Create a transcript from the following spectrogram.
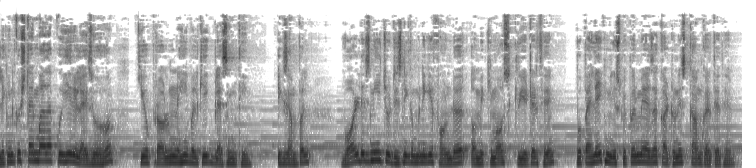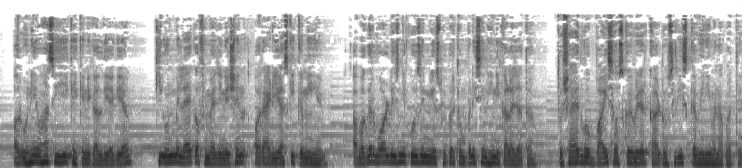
लेकिन कुछ टाइम बाद आपको ये रियलाइज़ हुआ हो कि वो प्रॉब्लम नहीं, बल्कि एक ब्लेसिंग थी। एग्ज़ाम्पल वॉल्ट डिज्नी जो डिज्नी कंपनी के फाउंडर और मिक्की माउस क्रिएटर थे, वो पहले एक न्यूज़पेपर में एज अ कार्टूनिस्ट काम करते थे। और उन्हें वहाँ से ये कह के निकाल दिया गया कि उनमें लैक ऑफ़ इमेजिनेशन और आइडियाज़ की कमी है। अब अगर वॉल्ट डिज्नी को उस दिन न्यूज़पेपर कंपनी से नहीं निकाला जाता तो शायद वो 22 ऑस्कर विनर कार्टून सीरीज़ कभी नहीं बना पाते।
